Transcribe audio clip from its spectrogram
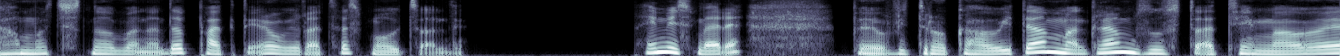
გამოცნობანა და ფაქტია რომ ვიღაცას მოუწონდი. იმის მერე ბევრი დრო გავიდა, მაგრამ ზუსტად იმავე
